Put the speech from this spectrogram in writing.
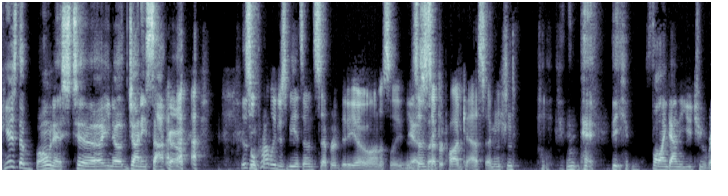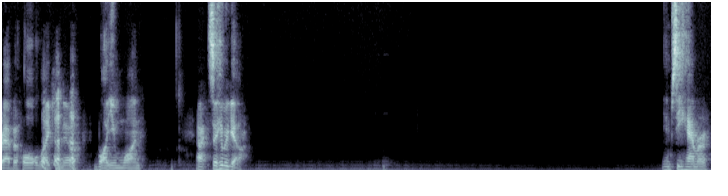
here's the bonus to you know Johnny Sacco. this will probably just be its own separate video, honestly. Its Yeah, own it's like- separate podcast. I mean, falling down the YouTube rabbit hole, like you know, volume one. All right, so here we go. MC Hammer,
